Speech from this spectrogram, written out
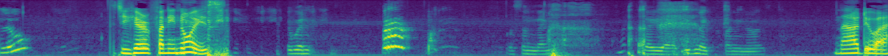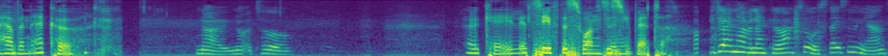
Hello? Did you hear a funny noise? It went or something. so yeah, it did make a funny noise. Now do I have an echo? No, not at all. Okay, let's see if this one's any better. Oh, you don't have an echo at all. Say something else.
